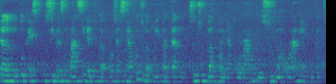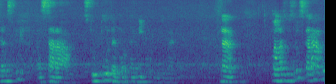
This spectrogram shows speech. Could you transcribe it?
dalam bentuk eksekusi presentasi dan juga prosesnya pun juga melibatkan sejumlah banyak orang, sejumlah orang yang bekerja secara struktur dan organik gitu kan. Nah, malah justru sekarang aku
